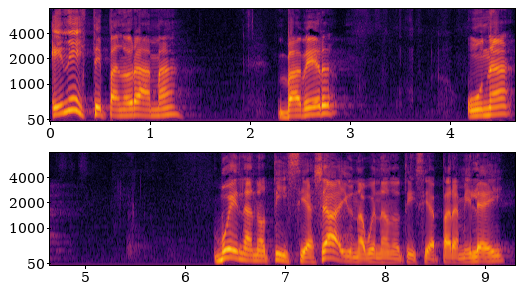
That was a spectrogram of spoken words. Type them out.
En este panorama va a haber una buena noticia, ya hay una buena noticia para mi ley,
